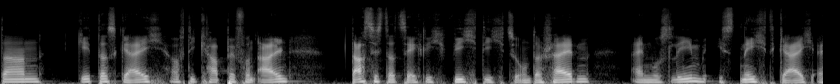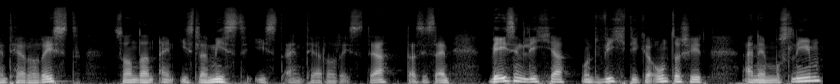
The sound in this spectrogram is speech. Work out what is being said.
dann geht das gleich auf die Kappe von allen. Das ist tatsächlich wichtig zu unterscheiden. Ein Muslim ist nicht gleich ein Terrorist, sondern ein Islamist ist ein Terrorist. Ja? Das ist ein wesentlicher und wichtiger Unterschied. Einem Muslim,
